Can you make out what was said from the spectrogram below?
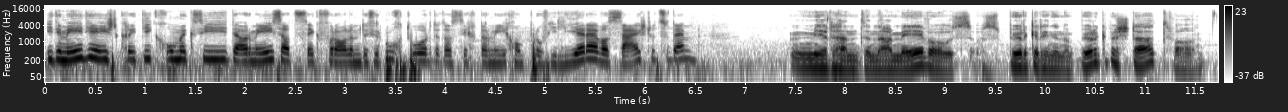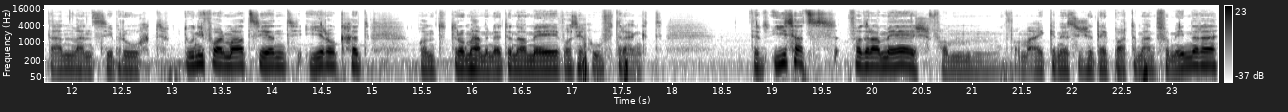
In den Medien war die Kritik herum, der Armeeeinsatz sei vor allem dafür gebraucht worden, dass sich die Armee profilieren kann. Was sagst du zu dem? Wir haben eine Armee, die aus, aus Bürgerinnen und Bürgern besteht, die dann, wenn sie braucht, die Uniform anziehen, einrücken. Und darum haben wir nicht eine Armee, die sich aufdrängt. Der Einsatz von der Armee ist vom, vom Eidgenössischen Departement vom Inneren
